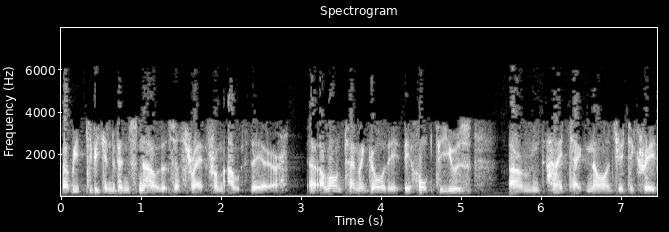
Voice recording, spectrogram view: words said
But we to be convinced now that it's a threat from out there. Uh, a long time ago, they, they hoped to use um, high technology to create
